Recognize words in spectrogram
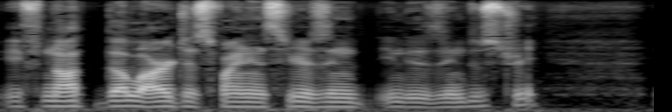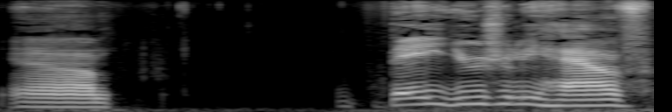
if not the largest financiers in, in this industry, um, they usually have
